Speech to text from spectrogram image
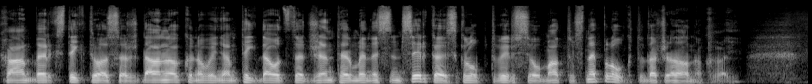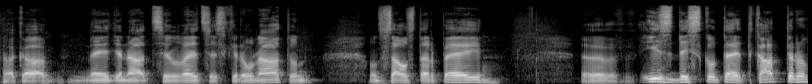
Hānbergs tiktos ar Ždānoku, nu viņam tik daudz džentelmenisms ir, ka es kluptu virsū matus neplūktu Ždānokai. Tā kā mēģināt cilvēciski runāt un, un savstarpēji uh, izdiskutēt katru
